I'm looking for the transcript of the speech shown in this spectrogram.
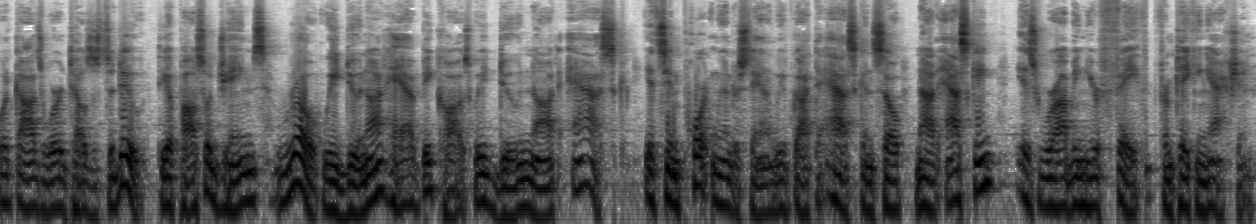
what God's Word tells us to do. The Apostle James wrote, We do not have because we do not ask. It's important we understand we've got to ask. And so, not asking is robbing your faith from taking action.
